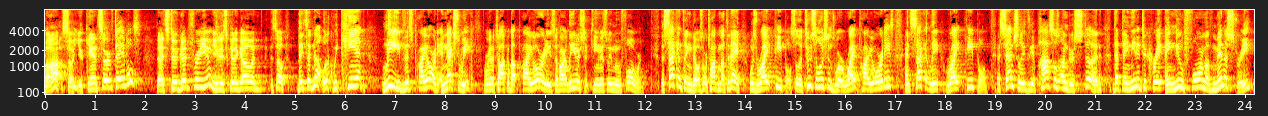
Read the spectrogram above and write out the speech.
Oh, so you can't serve tables? That's too good for you? You're just going to go and. So they said, no, look, we can't leave this priority. And next week, we're going to talk about priorities of our leadership team as we move forward. The second thing, though, is what we're talking about today, was right people. So the two solutions were right priorities, and secondly, right people. Essentially, the apostles understood that they needed to create a new form of ministry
